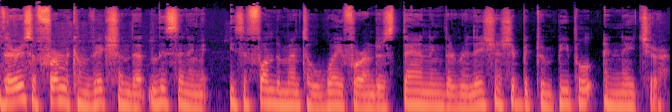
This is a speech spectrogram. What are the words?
There is a firm conviction that listening is a fundamental way for understanding the relationship between people and nature.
